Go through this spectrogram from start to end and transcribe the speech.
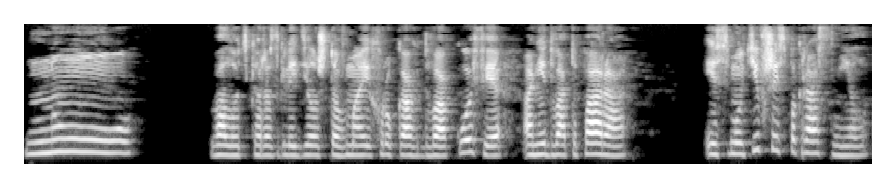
"Ну?" Володька разглядел, что в моих руках два кофе, а не два топора, и смутившись, покраснел.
